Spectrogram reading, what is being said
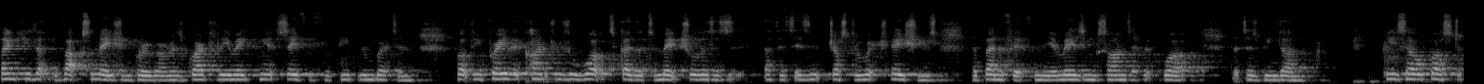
Thank you that the vaccination programme is gradually making it safer for people in Britain, but we pray that countries will work together to make sure that, that it isn't just the rich nations that benefit from the amazing scientific work that has been done. Please help us to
